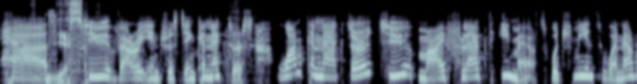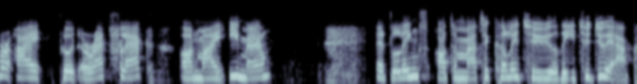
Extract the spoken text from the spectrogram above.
has yes. two very interesting connectors. One connector to my flagged emails, which means whenever I put a red flag on my email, it links automatically to the To Do app,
